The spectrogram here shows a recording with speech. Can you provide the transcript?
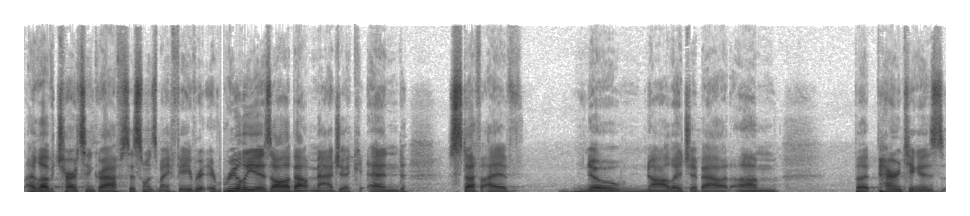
I love charts and graphs. This one's my favorite. It really is all about magic and stuff I have no knowledge about. Um, but parenting is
